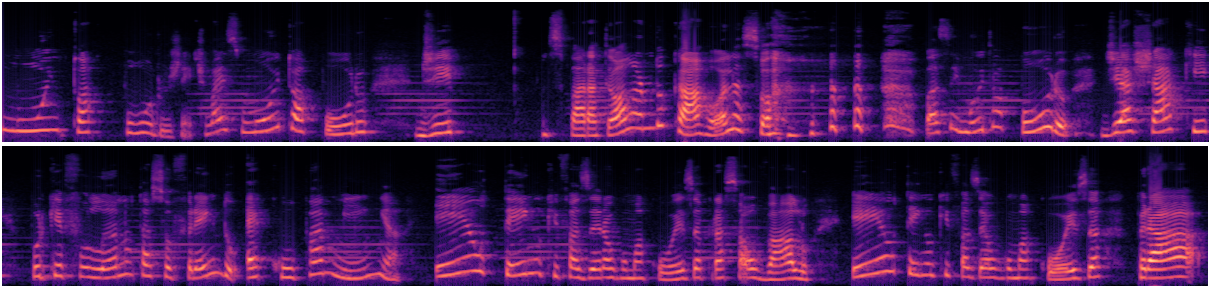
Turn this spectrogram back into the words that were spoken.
muito apuro, gente, mas muito apuro de disparar até o alarme do carro, olha só. Passei muito apuro de achar que porque fulano tá sofrendo é culpa minha. Eu tenho que fazer alguma coisa para salvá-lo. Eu tenho que fazer alguma coisa para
